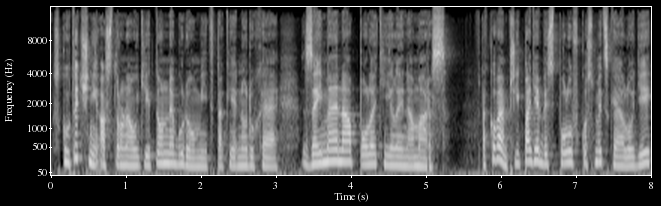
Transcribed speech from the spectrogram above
Skuteční astronauti to nebudou mít tak jednoduché, zejména poletíli na Mars. V takovém případě by spolu v kosmické lodi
